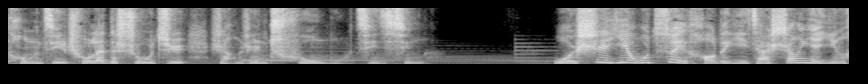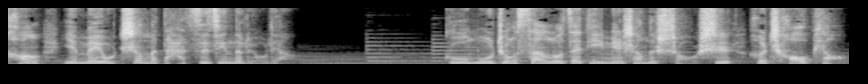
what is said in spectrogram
统计出来的数据让人触目惊心啊！我市业务最好的一家商业银行也没有这么大资金的流量。古墓中散落在地面上的首饰和钞票，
